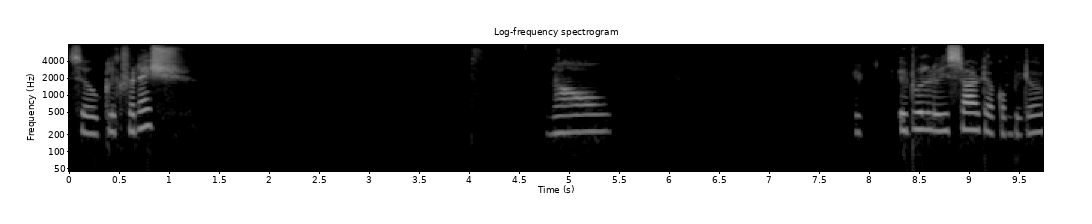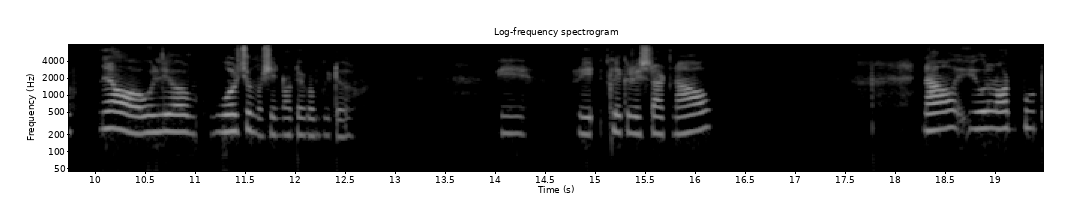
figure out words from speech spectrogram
So click finish. Now it it will restart your computer. No, only your virtual machine, not your computer. Okay, Re click restart now. Now you will not put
